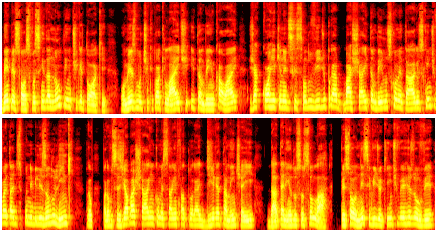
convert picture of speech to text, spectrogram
Bem, pessoal, se você ainda não tem o TikTok, ou mesmo o TikTok Lite e também o Kawaii, já corre aqui na descrição do vídeo para baixar e também nos comentários que a gente vai estar tá disponibilizando o link para vocês já baixarem e começarem a faturar diretamente aí da telinha do seu celular. Pessoal, nesse vídeo aqui a gente veio resolver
